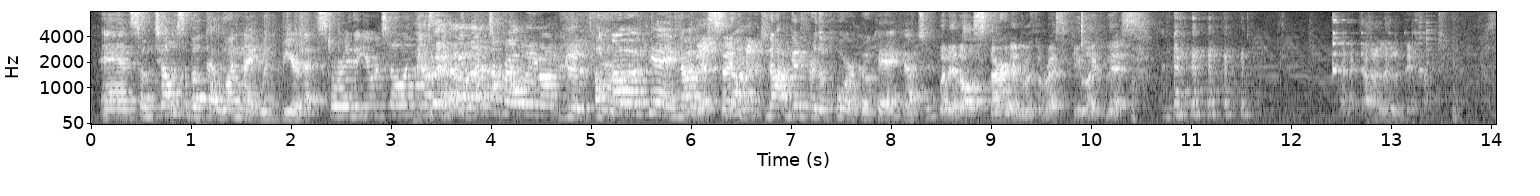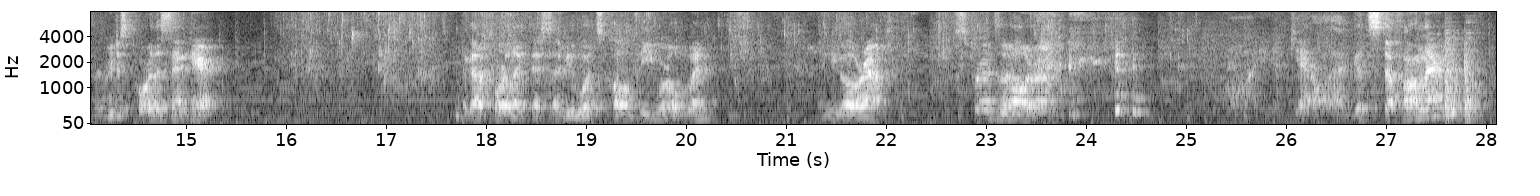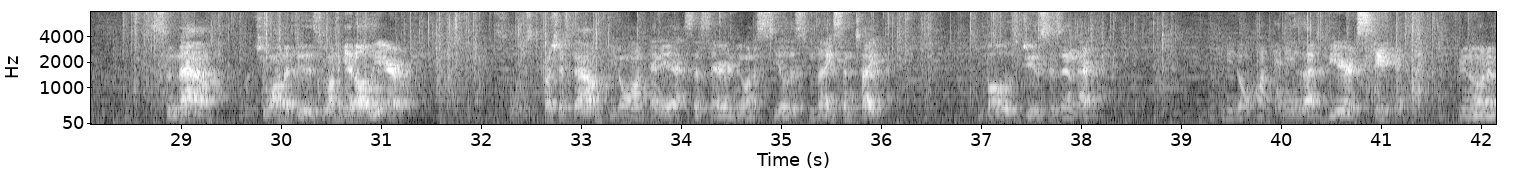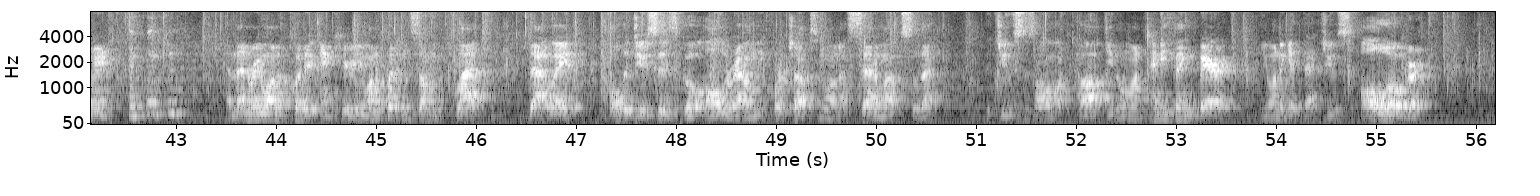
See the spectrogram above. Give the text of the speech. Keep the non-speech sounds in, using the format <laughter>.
And so tell us about that one night with beer. That story that you were telling us. well, <laughs> that's probably not good for, <laughs> okay, for not, this segment. not not good for the pork. Okay, gotcha. But it all started with a recipe like this. <laughs> and it got a little different. So let me just pour this in here. I gotta pour like this. I do what's called the whirlwind. And you go around. Spreads it all around. <laughs> oh, you get all that good stuff on there. So now, what you wanna do is you wanna get all the air out. So we'll just push it down. You don't want any excess air and you wanna seal this nice and tight. Keep all those juices in there. And you don't want any of that beer escaping, if you know what I mean. <laughs> and then we want to put it in here. You want to put it in something flat. That way, all the juices go all around the pork chops. You want to set them up so that the juice is all on top. You don't want anything bare. You want to get that juice all over.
